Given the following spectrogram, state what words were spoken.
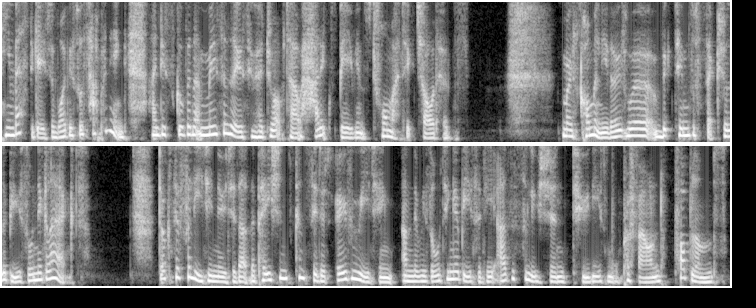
He investigated why this was happening and discovered that most of those who had dropped out had experienced traumatic childhoods. Most commonly, those were victims of sexual abuse or neglect. Dr. Felitti noted that the patients considered overeating and the resulting obesity as a solution to these more profound problems.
